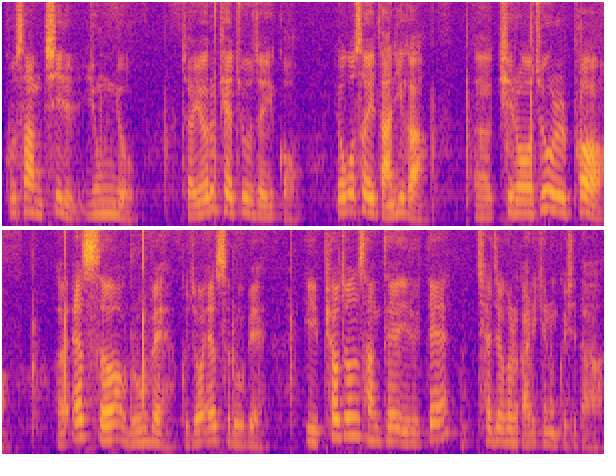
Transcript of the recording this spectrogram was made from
93766 자, 이렇게 주어져 있고 요것의 단위가 어, 킬로줄 퍼 어, S 루베 그죠? S 루베 이 표준 상태일 때 최적을 가리키는 것이다.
